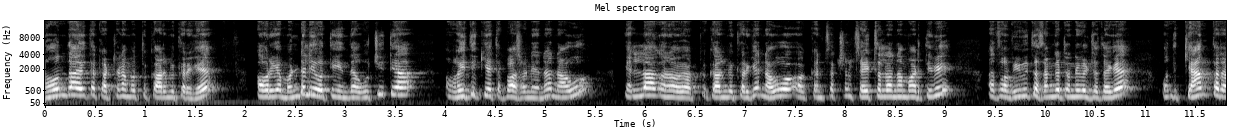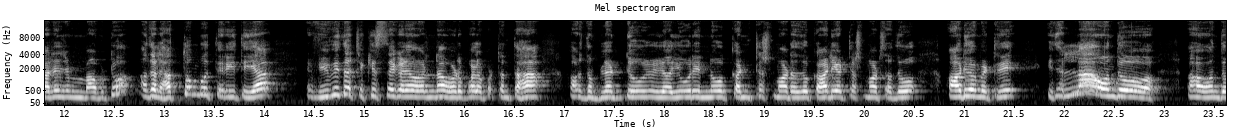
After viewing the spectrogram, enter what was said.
ನೋಂದಾಯಿತ ಕಟ್ಟಡ ಮತ್ತು ಕಾರ್ಮಿಕರಿಗೆ ಅವರಿಗೆ ಮಂಡಳಿ ವತಿಯಿಂದ ಉಚಿತ ವೈದ್ಯಕೀಯ ತಪಾಸಣೆಯನ್ನು ನಾವು ಎಲ್ಲ ಕಾರ್ಮಿಕರಿಗೆ ನಾವು ಕನ್ಸ್ಟ್ರಕ್ಷನ್ ಸೈಟ್ಸಲ್ಲನ್ನು ಮಾಡ್ತೀವಿ. ಅಥವಾ ವಿವಿಧ ಸಂಘಟನೆಗಳ ಜೊತೆಗೆ ಒಂದು ಕ್ಯಾಂಪ್ ಥರ ಅರೇಂಜ್ ಮಾಡಿಬಿಟ್ಟು ಅದರಲ್ಲಿ ಹತ್ತೊಂಬತ್ತು ರೀತಿಯ ವಿವಿಧ ಚಿಕಿತ್ಸೆಗಳನ್ನು ಒಳಗೊಳಪಟ್ಟಂತಹ ಅವ್ರದ್ದು ಬ್ಲಡ್ಡು, ಯೂರಿನ್ನು, ಕಣ್ ಟೆಸ್ಟ್ ಮಾಡೋದು, ಕಾರ್ಡಿಯೋ ಟೆಸ್ಟ್ ಮಾಡಿಸೋದು, ಆಡಿಯೋಮೆಟ್ರಿ ಇದೆಲ್ಲ ಒಂದು ಒಂದು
